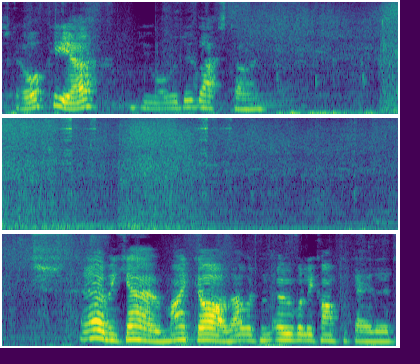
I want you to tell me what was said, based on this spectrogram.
Let's go up here do what we did last time. There we go. My god, that was overly complicated.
